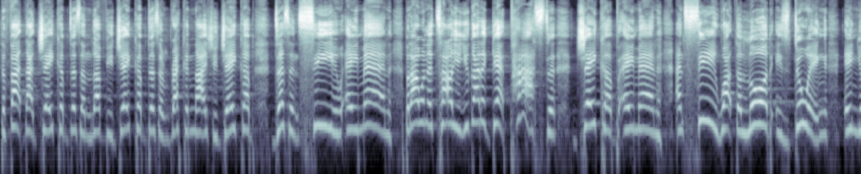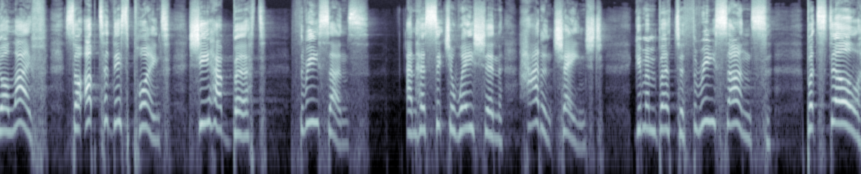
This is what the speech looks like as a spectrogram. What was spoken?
the fact that Jacob doesn't love you, Jacob doesn't recognize you, Jacob doesn't see you. Amen. But I want to tell you, you got to get past Jacob. Amen. And see what the Lord is doing in your life. So, up to this point, she had birthed three sons, and her situation hadn't changed. Given birth to three sons, but still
